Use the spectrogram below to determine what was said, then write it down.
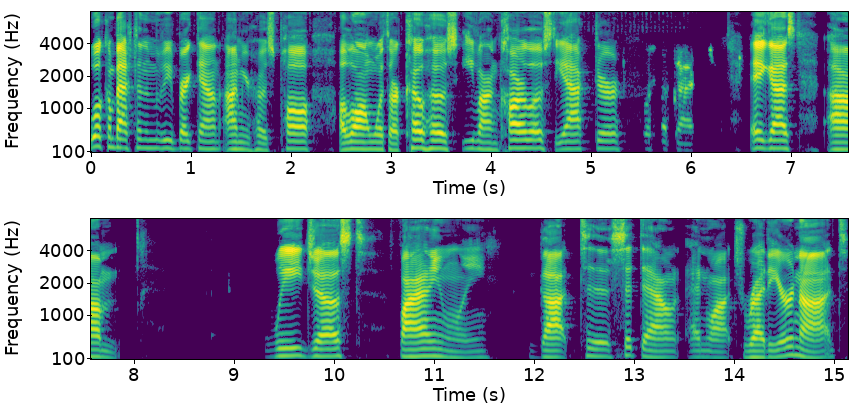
Welcome back to the movie breakdown. I'm your host Paul, along with our co-host Ivan Carlos, the actor. What's up, guys? Hey guys, um, we just finally got to sit down and watch Ready or Not.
